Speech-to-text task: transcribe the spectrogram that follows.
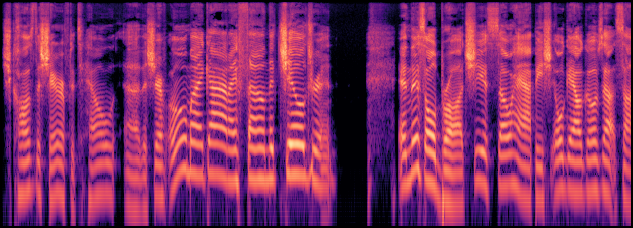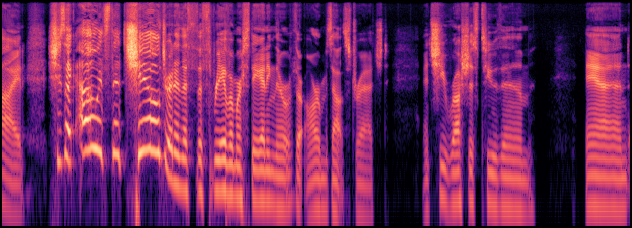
She calls the sheriff to tell uh, the sheriff, "Oh my God, I found the children." And this old broad, she is so happy. She, old gal goes outside. She's like, "Oh, it's the children!" And the, the three of them are standing there with their arms outstretched. And she rushes to them, and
